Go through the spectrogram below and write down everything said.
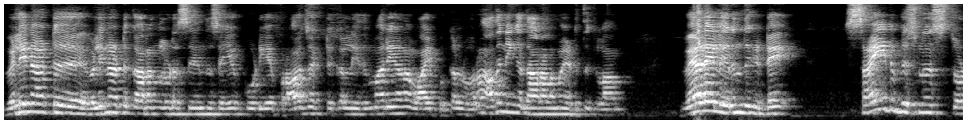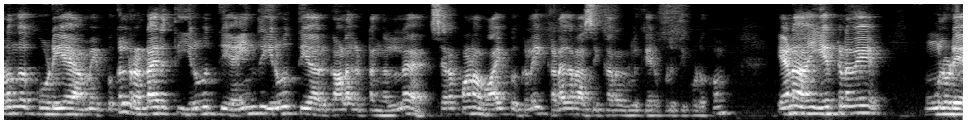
வெளிநாட்டு வெளிநாட்டுக்காரங்களோட சேர்ந்து செய்யக்கூடிய ப்ராஜெக்டுகள் இது மாதிரியான வாய்ப்புகள் வரும். அதை நீங்கள் தாராளமாக எடுத்துக்கலாம். வேலையில் இருந்துக்கிட்டே சைடு பிஸ்னஸ் தொடங்கக்கூடிய அமைப்புகள் ரெண்டாயிரத்தி இருபத்தி ஐந்து இருபத்தி ஆறு காலகட்டங்களில் சிறப்பான வாய்ப்புகளை கடகராசிக்காரர்களுக்கு ஏற்படுத்தி கொடுக்கும். ஏன்னா ஏற்கனவே உங்களுடைய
